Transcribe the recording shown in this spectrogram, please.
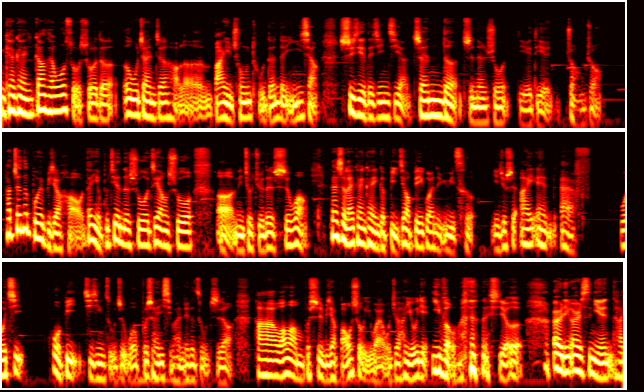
你看看刚才我所说的俄乌战争，好了，巴以冲突等等影响，世界的经济啊，真的只能说跌跌撞撞。它真的不会比较好，但也不见得说这样说，呃，你就觉得失望。但是来看看一个比较悲观的预测，也就是 INF 国际。货币基金组织，我不是很喜欢这个组织啊。它往往不是比较保守以外，我觉得它有点 evil 邪恶。二零二四年，它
